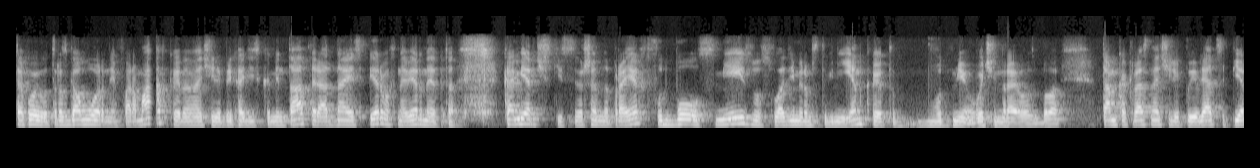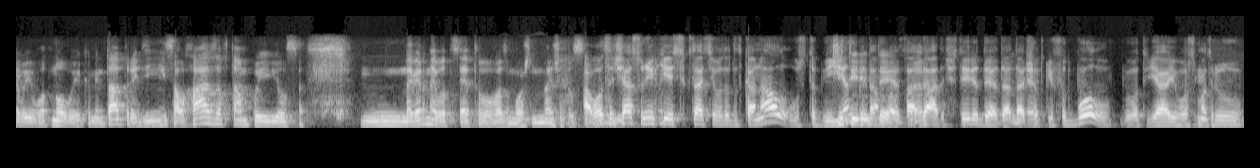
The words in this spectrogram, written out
Такой вот разговорный формат, когда начали приходить комментаторы. Одна из первых, наверное, это коммерческий совершенно проект «Футбол СМИ», Кейзу с Владимиром Стагниенко. Это вот мне очень нравилось было. Там как раз начали появляться первые вот новые комментаторы. Денис Алхазов там появился. Наверное, вот с этого, возможно, начался. А вот сейчас у них есть, кстати, вот этот канал у Стагниенко. 4D, там, да? Да, 4D, да, да, да, четкий футбол. Вот я его смотрю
